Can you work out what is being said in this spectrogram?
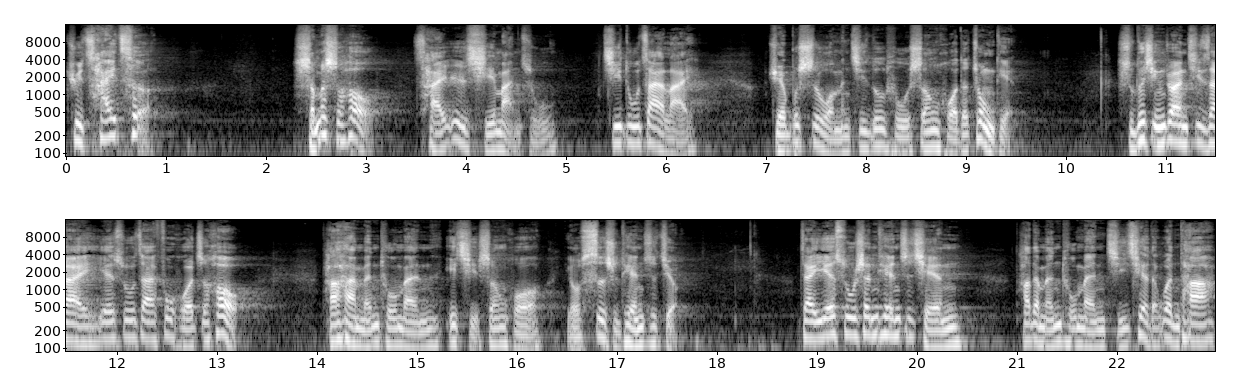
去猜测，什么时候才日期满足，基督再来，绝不是我们基督徒生活的重点。使徒行传记载，耶稣在复活之后，他和门徒们一起生活有四十天之久。在耶稣升天之前，他的门徒们急切地问他：“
